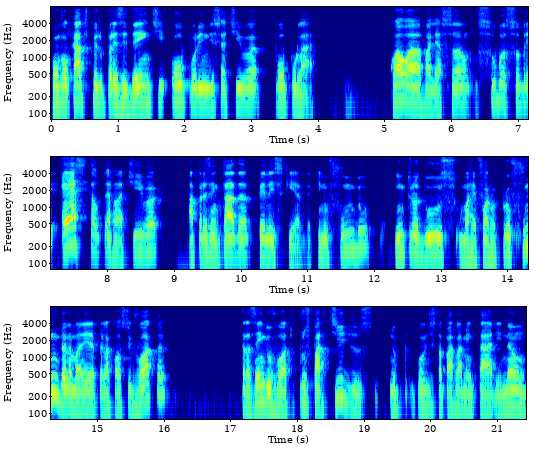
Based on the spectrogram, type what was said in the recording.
convocados pelo presidente ou por iniciativa popular. Qual a avaliação sua sobre esta alternativa apresentada pela esquerda, que, no fundo, introduz uma reforma profunda na maneira pela qual se vota, trazendo o voto para os partidos, no ponto de vista parlamentar, e não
